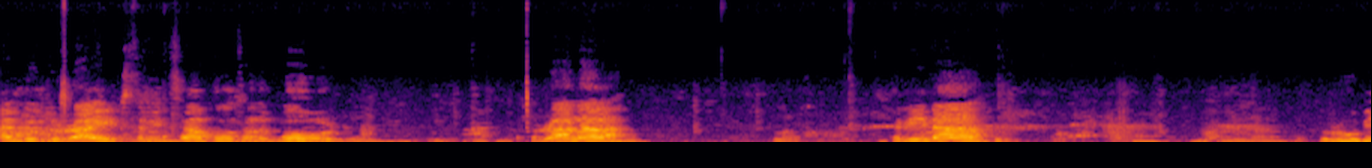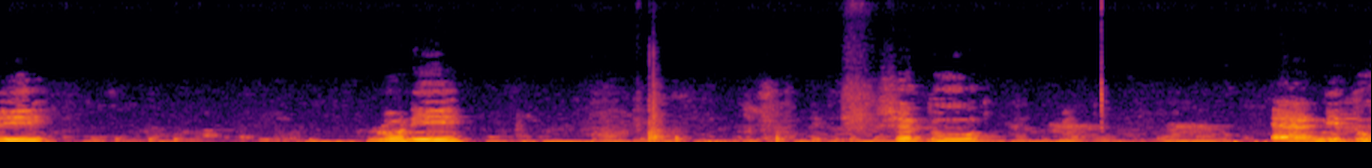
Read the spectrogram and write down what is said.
i'm going to write some examples on the board rana rina ruby Roni Setu and Nitu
